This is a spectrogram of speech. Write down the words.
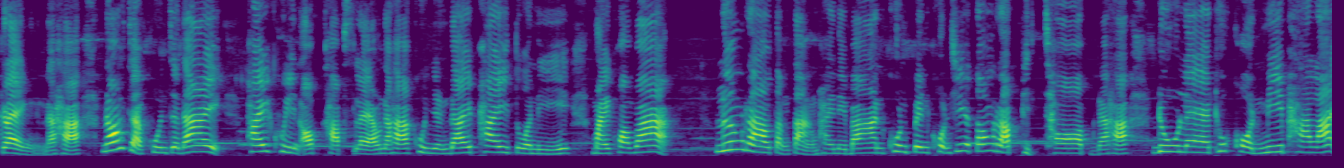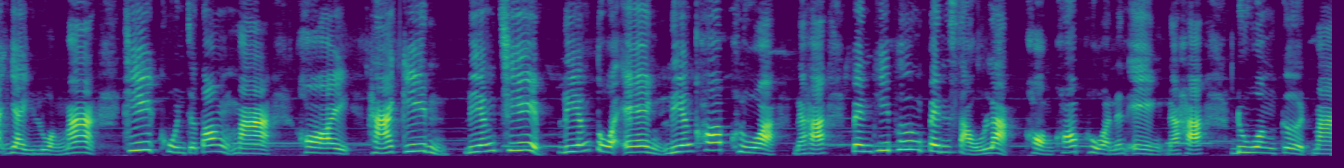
แกร่งนะคะ นอกจากคุณจะได้ไพ่ Queen of Cups แล้วนะคะ คุณยังได้ไพ่ตัวนี้ หมายความว่า เรื่องราวต่างๆ ภายในบ้าน คุณเป็นคนที่จะต้องรับผิดชอบนะคะ ดูแลทุกคนมีภาระใหญ่หลวงมาก ที่คุณจะต้องมาคอยหากิน เลี้ยงชีพ เลี้ยงตัวเอง เลี้ยงครอบครัวนะคะ เป็นที่พึ่งเป็นเสาหลักของครอบครัวนั่นเองนะคะ ดวงเกิดมา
